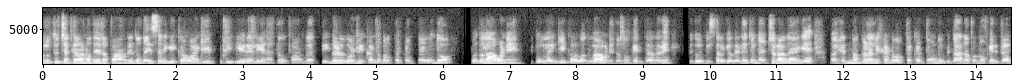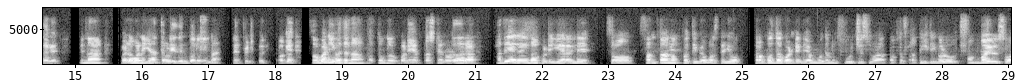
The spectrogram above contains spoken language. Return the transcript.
ಋತುಚಕ್ರ ಅನ್ನೋದು ಅನ್ನೋದೇನಪ್ಪಾ ಅಂದ್ರೆ, ಇದು ನೈಸರ್ಗಿಕವಾಗಿ ಹುಡುಗಿಯರಲ್ಲಿ ಏನಾಗ್ತದಪ್ಪ ಅಂದ್ರೆ, ತಿಂಗಳಿಗೊಮ್ಮೆ ಕಂಡು ಬರ್ತಕ್ಕಂತ ಒಂದು ಬದಲಾವಣೆ. ಇದು ಲೈಂಗಿಕ ಬದಲಾವಣೆ ನಾವು ಕರಿತಾ ಇದ್ದೇವೆ. ಇದು ನಿಸರ್ಗದಲ್ಲಿ ಅಥವಾ ನ್ಯಾಚುರಲ್ ಆಗಿ ಹೆಣ್ಮಕ್ಕಳಲ್ಲಿ ಕಂಡು ಬರ್ತಕ್ಕಂತ ಒಂದು ವಿಧಾನ ಅಂತ ನಾವು ಕರಿತಾ ಇದ್ದೇವೆ. ಇನ್ನ ಬೆಳವಣಿಗೆ ಹಂತಗಳು ಇದನ್ನ ಬರೋದಿಲ್ಲ, ನೆನ್ಪಿಟ್ಕೊಳ್ಳಿ. ಓಕೆ ಸೊ ಬನ್ನಿ ಇವತ್ತಿನ ಮತ್ತೊಂದು ಕೊನೆಯ ಪ್ರಶ್ನೆ ನೋಡಿದಾರ ಹದಿಹರೆಯದ ಹುಡುಗಿಯರಲ್ಲಿ ಸೊ ಸಂತಾನೋತ್ಪತ್ತಿ ವ್ಯವಸ್ಥೆಯು ಪ್ರಬುದ್ಧಗೊಂಡಿದೆ ಎಂಬುದನ್ನು ಸೂಚಿಸುವ ಮತ್ತು ಪ್ರತಿ ತಿಂಗಳು ಸಂಭವಿಸುವ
